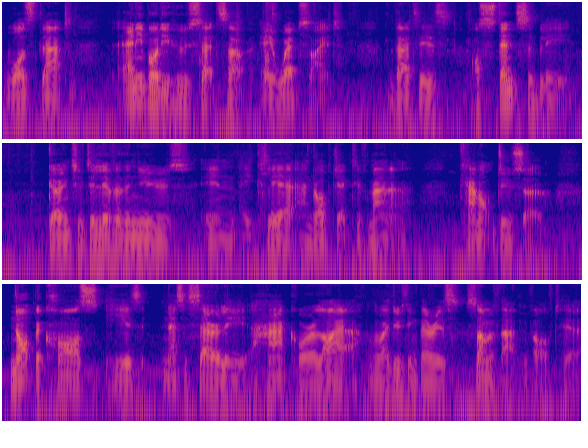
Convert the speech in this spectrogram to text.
was that anybody who sets up a website that is ostensibly going to deliver the news in a clear and objective manner cannot do so. Not because he is necessarily a hack or a liar, although I do think there is some of that involved here.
